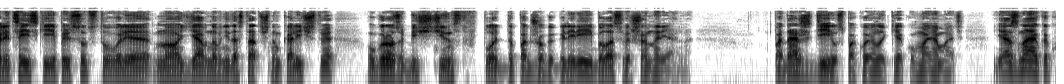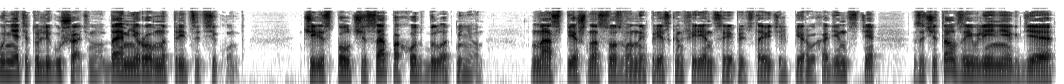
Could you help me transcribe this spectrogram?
Полицейские присутствовали, но явно в недостаточном количестве, угроза бесчинств вплоть до поджога галереи была совершенно реальна. «Подожди», — успокоила Кеку моя мать. «Я знаю, как унять эту лягушатину. Дай мне ровно 30 секунд». Через полчаса поход был отменен. На спешно созванной пресс-конференции представитель первых одиннадцати зачитал заявление, где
